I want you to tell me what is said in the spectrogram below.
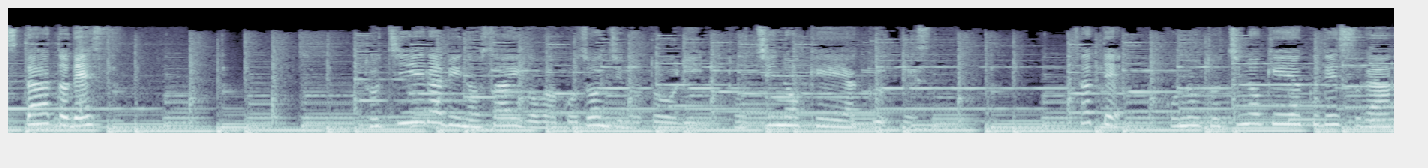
スタートです。土地選びの最後はご存知の通り土地の契約です。さてこの土地の契約ですが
